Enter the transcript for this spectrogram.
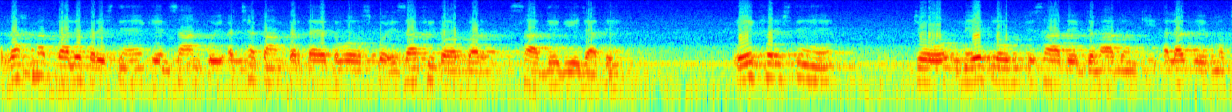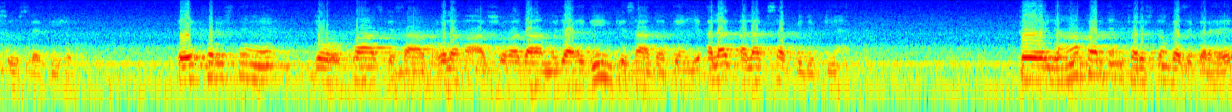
رحمت والے فرشتے ہیں کہ انسان کوئی اچھا کام کرتا ہے تو وہ اس کو اضافی طور پر ساتھ دے دیے جاتے ہیں۔ ایک فرشتے ہیں جو نیک لوگوں کے ساتھ ایک جماعت ان کی الگ ایک مخصوص رہتی ہے۔ ایک فرشتے ہیں جو حفاظ کے ساتھ، علماء، شہداء، مجاہدین کے ساتھ ہوتے ہیں۔ یہ الگ الگ سب کی ڈپٹیاں ہیں۔ تو یہاں پر جن فرشتوں کا ذکر ہے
